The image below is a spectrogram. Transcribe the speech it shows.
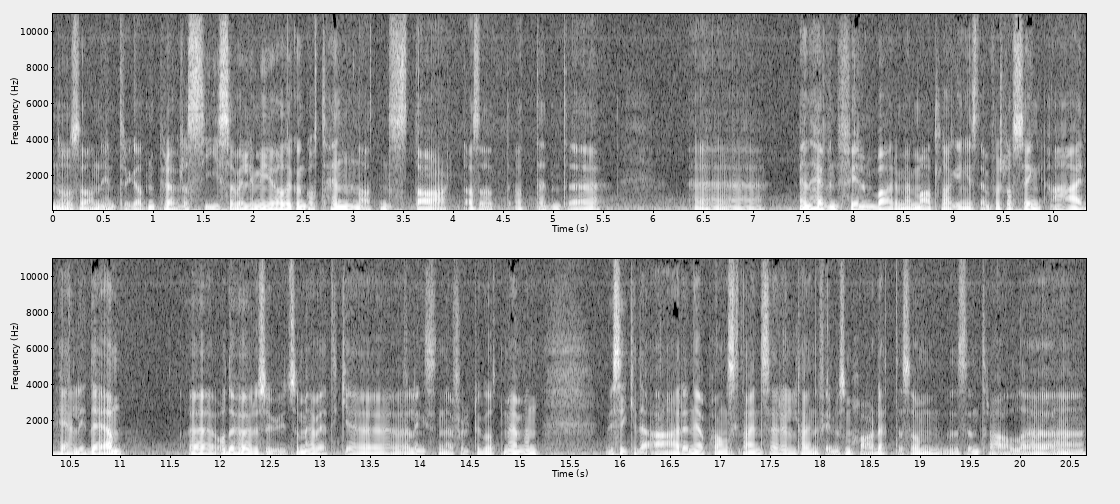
noe sånn inntrykk at den prøver å si så veldig mye, og det kan godt hende at den start, altså at den, eh, en hevnfilm bare med matlaging istedenfor slåssing er hele ideen. Eh, og det høres jo ut som, jeg vet ikke, det er lenge siden jeg fulgte godt med, men hvis ikke det er en japansk tegneserie eller tegnefilm som har dette som sentrale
